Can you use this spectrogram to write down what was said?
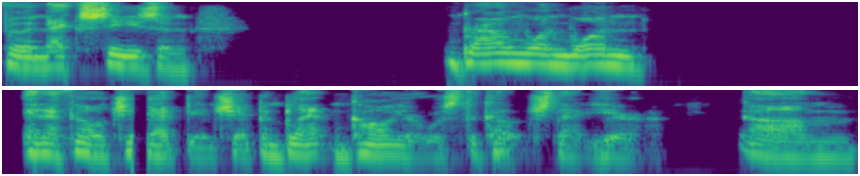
for the next season. Brown won one NFL championship, and Blanton Collier was the coach that year. Um,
